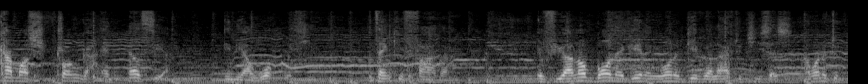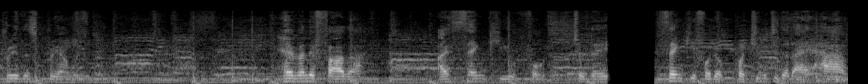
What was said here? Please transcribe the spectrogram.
come out stronger and healthier in their walk with you. Thank you, Father. If you are not born again and you want to give your life to Jesus, I want you to pray this prayer with me. Heavenly Father, I thank you for today. Thank you for the opportunity that I have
